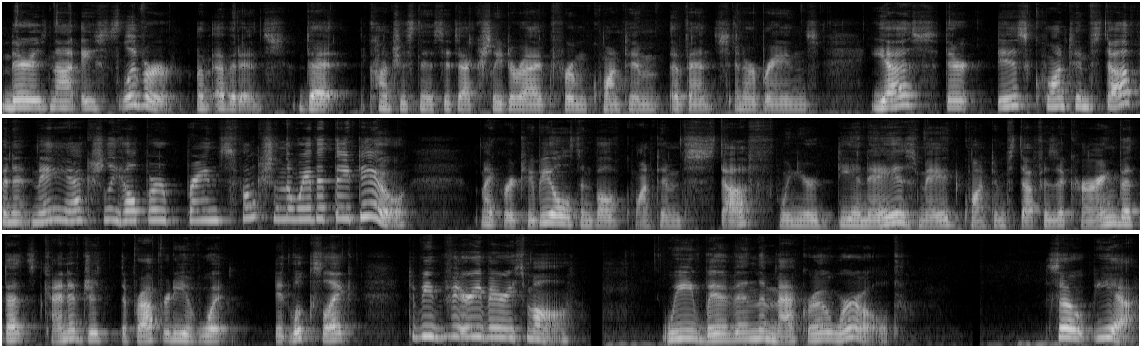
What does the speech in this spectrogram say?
There is not a sliver of evidence that consciousness is actually derived from quantum events in our brains. Yes, there is quantum stuff, and it may actually help our brains function the way that they do. Microtubules involve quantum stuff. When your DNA is made, quantum stuff is occurring, but that's kind of just the property of what it looks like to be very, very small. We live in the macro world. So, yeah,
